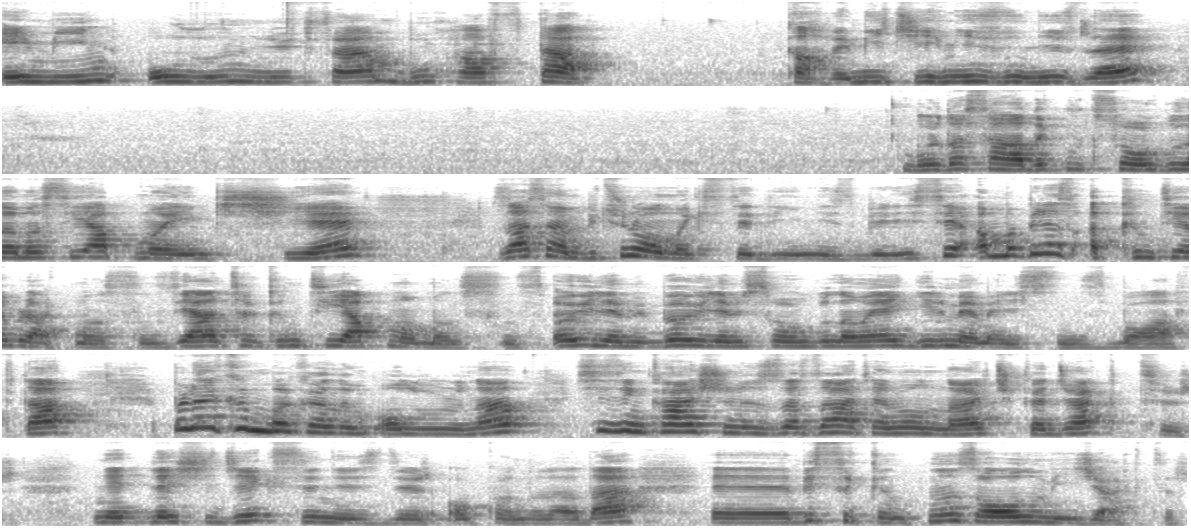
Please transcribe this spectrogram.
emin olun lütfen bu hafta. Kahvemi içeyim izninizle. Burada sadıklık sorgulaması yapmayın kişiye. Zaten bütün olmak istediğiniz birisi ama biraz akıntıya bırakmalısınız. Yani takıntı yapmamalısınız. Öyle mi böyle mi sorgulamaya girmemelisiniz bu hafta. Bırakın bakalım oluruna. Sizin karşınızda zaten onlar çıkacaktır. Netleşeceksinizdir o konuda da. Ee, bir sıkıntınız olmayacaktır.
